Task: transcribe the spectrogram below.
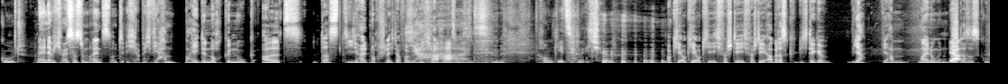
Gut. Nein, aber ich weiß, was du meinst. Und ich, aber wir haben beide noch genug, als dass die halt noch schlechter Folge Ja, nicht haben. Also, das- Darum geht's ja nicht. okay, okay, okay, ich verstehe, ich verstehe. Aber das, ich denke, ja, wir haben Meinungen. Ja. Das ist gut.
